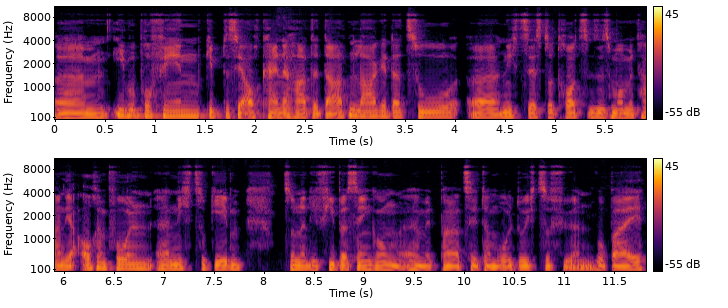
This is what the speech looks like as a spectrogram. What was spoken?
Ähm, Ibuprofen gibt es ja auch keine harte Datenlage dazu. Äh, nichtsdestotrotz ist es momentan ja auch empfohlen, äh, nicht zu geben, sondern die Fiebersenkung äh, mit Paracetamol durchzuführen. Wobei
